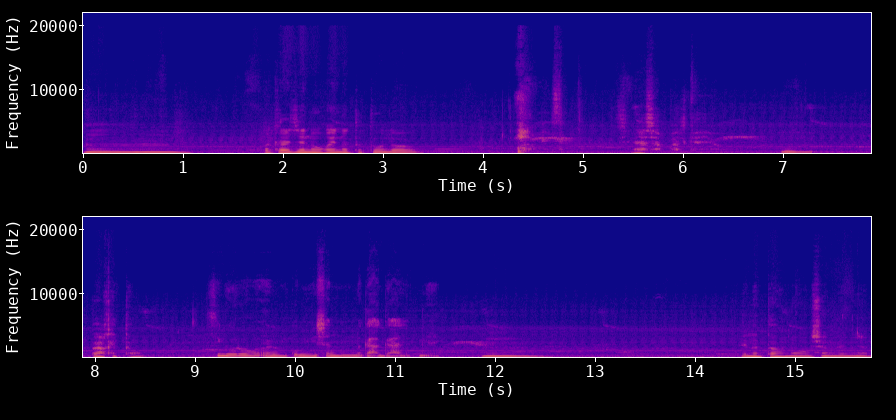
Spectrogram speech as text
Hmm. Pagka dyan ho kayo natutulog, sinasampal kayo. Mm. Bakit ho? Siguro, ano, kung minsan nagagalit niya. Hmm. Ilan taon na ho siyang ganyan?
